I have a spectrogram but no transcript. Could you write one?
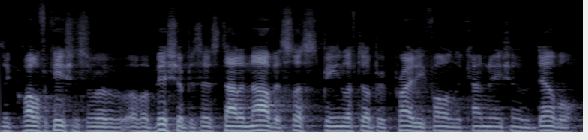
the qualifications of a, of a, bishop it says not a novice, lest being lifted up with pride he fall in the condemnation of the devil.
